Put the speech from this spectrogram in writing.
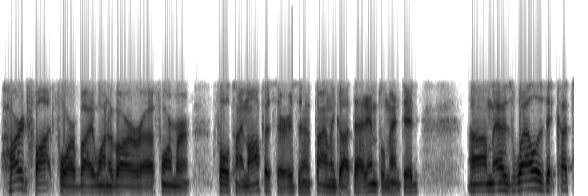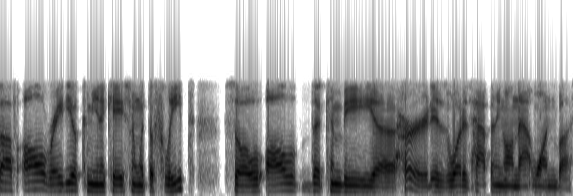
hard fought for by one of our uh, former full time officers and finally got that implemented. Um, as well as it cuts off all radio communication with the fleet. So all that can be uh, heard is what is happening on that one bus.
